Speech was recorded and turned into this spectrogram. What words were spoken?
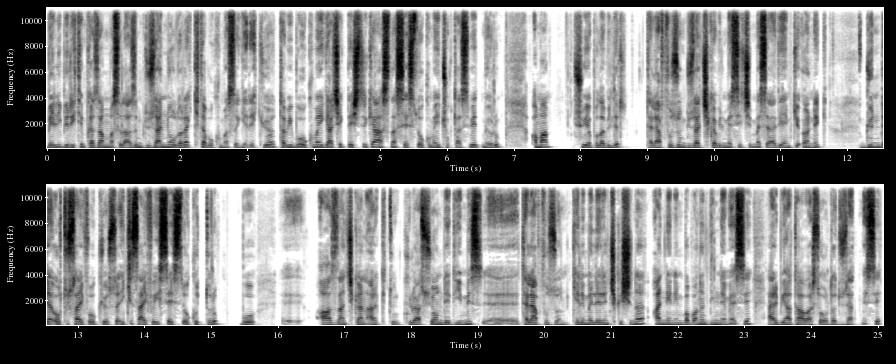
belli bir ritim kazanması lazım. Düzenli olarak kitap okuması gerekiyor. Tabii bu okumayı gerçekleştirirken aslında sesli okumayı çok tasvip etmiyorum. Ama şu yapılabilir. Telaffuzun güzel çıkabilmesi için mesela diyelim ki örnek günde 30 sayfa okuyorsa 2 sayfayı sesli okutturup bu e, ağızdan çıkan artikülasyon dediğimiz e, telaffuzun, kelimelerin çıkışını annenin babanın dinlemesi. Eğer bir hata varsa orada düzeltmesi.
